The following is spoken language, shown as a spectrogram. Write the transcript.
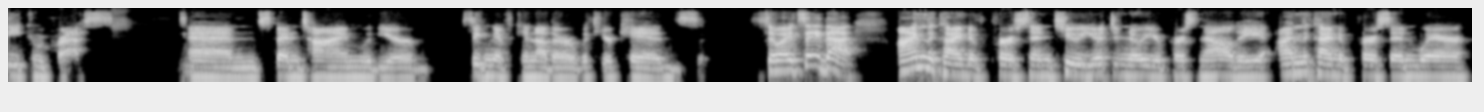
decompress mm-hmm. and spend time with your significant other, with your kids. So I'd say that I'm the kind of person too, you have to know your personality. I'm the kind of person where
